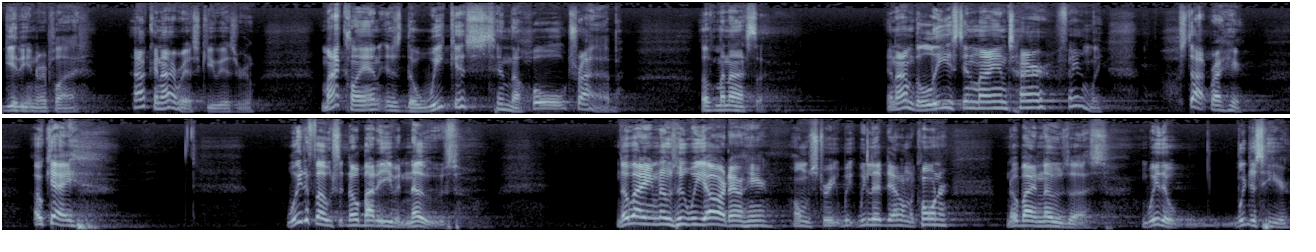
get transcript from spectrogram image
Gideon replied, How can I rescue Israel? My clan is the weakest in the whole tribe of Manasseh, and I'm the least in my entire family. Stop right here. Okay, we the folks that nobody even knows. Nobody even knows who we are down here on the street. We, we live down on the corner. Nobody knows us. We the we're just here.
